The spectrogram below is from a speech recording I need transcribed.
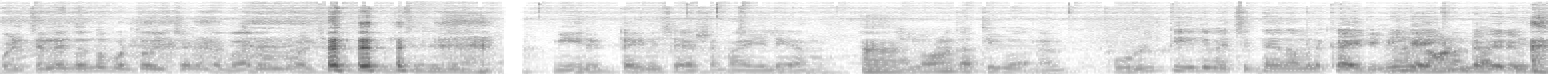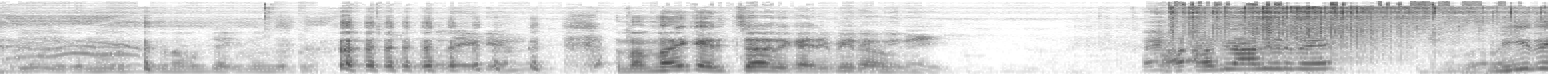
വെളിച്ചെണ്ണ ഇതൊന്നും പൊട്ടു ഒഴിച്ചോണ്ട് വേറെ മീൻ ഇട്ടതിന് ശേഷം അയിലയാണ്. നല്ലോണം കത്തിക്കുക ഫുൾ തീയിൽ വെച്ചിട്ട് നമ്മൾ കരിമീൻ കഴിക്കേണ്ടി വരും. ഇരുന്നൂറ് റുപ്യക്ക് നമുക്ക് കരിമീൻ കിട്ടും. നല്ല idea ആണ്. നന്നായി കരിച്ചാൽ മതി കരിമീനായി. അതിനാദ്യം ഇരുന്നേ നീ ഇത്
